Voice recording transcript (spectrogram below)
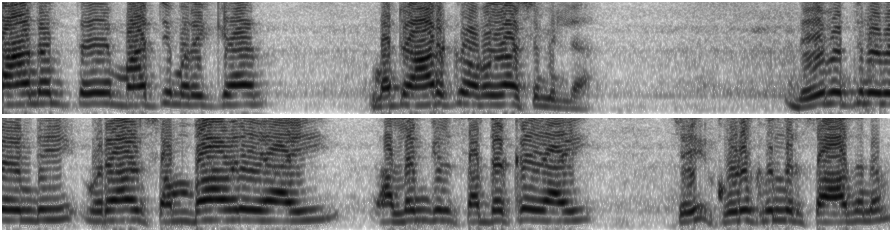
ദാനത്തെ മാറ്റിമറിക്കാൻ മറ്റാർക്കും അവകാശമില്ല. ദൈവത്തിന് വേണ്ടി ഒരാൾ സംഭാവനയായി അല്ലെങ്കിൽ സദക്കയായി കൊടുക്കുന്നൊരു സാധനം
